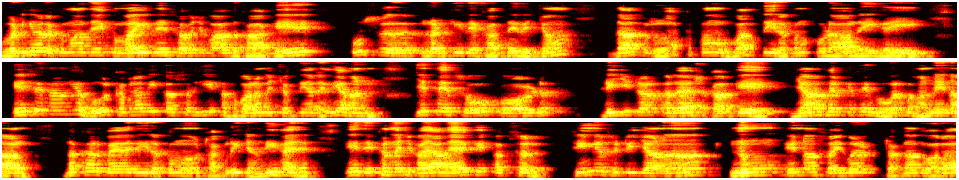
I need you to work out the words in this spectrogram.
ਵੱਡੀਆਂ ਰਕਮਾਂ ਦੇ ਕਮਾਈ ਦੇ ਸਬਜਬਾਬ ਦਿਖਾ ਕੇ ਉਸ ਲੜਕੀ ਦੇ ਖਾਤੇ ਵਿੱਚੋਂ 10 ਲੱਖ ਤੋਂ ਵੱਧ ਦੀ ਰਕਮ ਉਡਾ ਲਈ ਗਈ। ਇਸੇ ਤਰ੍ਹਾਂ ਦੀਆਂ ਹੋਰ ਖਬਰਾਂ ਵੀ ਅਕਸਰ ਹੀ ਅਖਬਾਰਾਂ ਵਿੱਚ ਛਪਦੀਆਂ ਰਹਿੰਦੀਆਂ ਹਨ, ਜਿੱਥੇ ਸੋ ਕਾਲਡ ਡਿਜੀਟਲ ਅਰੈਸਟ ਕਰਕੇ ਜਾਂ ਫਿਰ ਕਿਸੇ ਹੋਰ ਬਹਾਨੇ ਨਾਲ ਲੱਖਾਂ ਰੁਪਏ ਦੀ ਰਕਮ ਠੱਗ ਲਈ ਜਾਂਦੀ ਹੈ। ਇਹ ਦੇਖਣ ਵਿੱਚ ਆਇਆ ਹੈ ਕਿ ਅਕਸਰ ਸੀਨੀਅਰ ਸਿਟੀਜ਼ਨ ਨੂੰ ਇਹਨਾਂ ਸਾਈਬਰ ਠੱਗਾਂ ਦੁਆਰਾ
